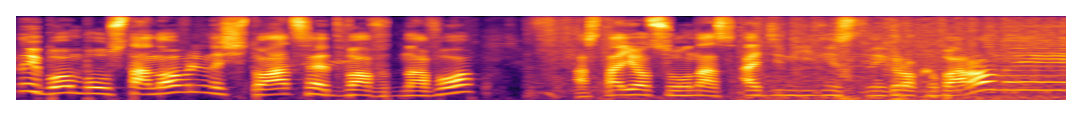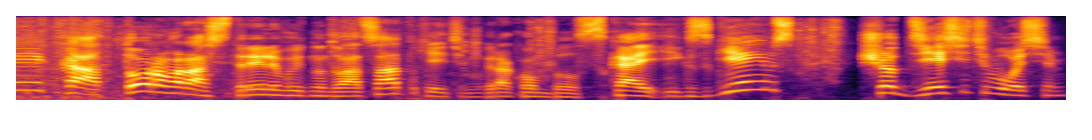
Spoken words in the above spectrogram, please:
Ну и бомба установлена. Ситуация 2 в 1. Остается у нас один единственный игрок обороны, которого расстреливают на двадцатке. Этим игроком был Sky X Games. Счет 10-8.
